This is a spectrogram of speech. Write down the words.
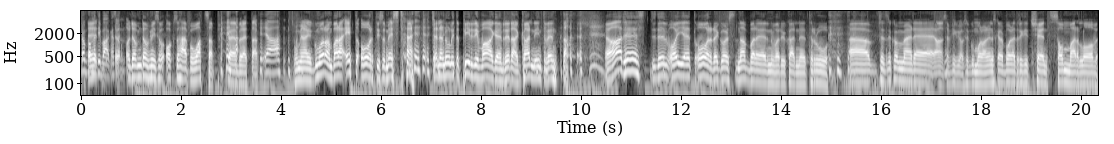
de kommer eh, tillbaka sen. Och de, de finns också här på Whatsapp kan jag berätta. Ja. Jag menar, god morgon, bara ett år till semester. Känner nog lite pirr i magen redan, kan inte vänta. Ja, det, det, oj, ett år, det går snabbare än vad du kan eh, tro. Uh, sen så kommer det, ja, sen fick vi också god morgon, önskar båda ett riktigt skönt sommarlov.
